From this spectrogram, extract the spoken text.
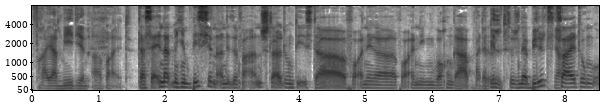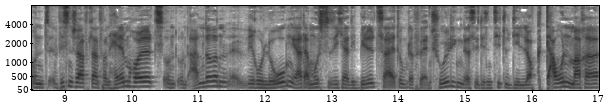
freier Medienarbeit. Das erinnert mich ein bisschen an diese Veranstaltung, die es da vor, einiger, vor einigen Wochen gab. Bei der Bild. Äh, zwischen der Bild-Zeitung ja. und Wissenschaftlern von Helmholtz und, und anderen äh, Virologen. Ja, da musste sich ja die Bild-Zeitung dafür entschuldigen, dass sie diesen Titel die Lockdown-Macher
